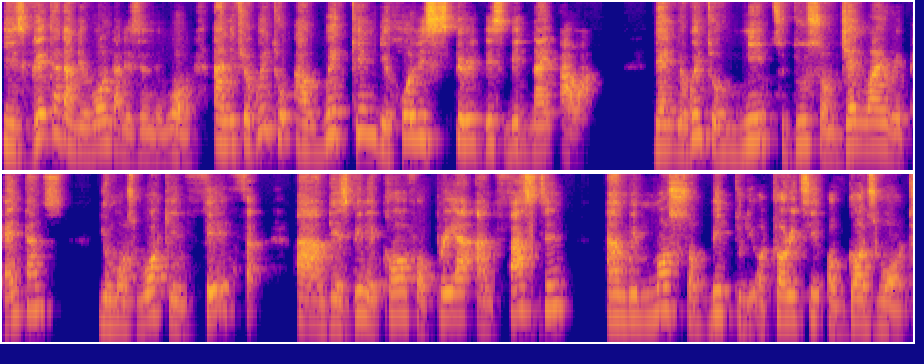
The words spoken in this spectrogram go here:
Is greater than the one that is in the world. And if you're going to awaken the Holy Spirit this midnight hour, then you're going to need to do some genuine repentance. You must walk in faith. Um, there's been a call for prayer and fasting, and we must submit to the authority of God's word.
